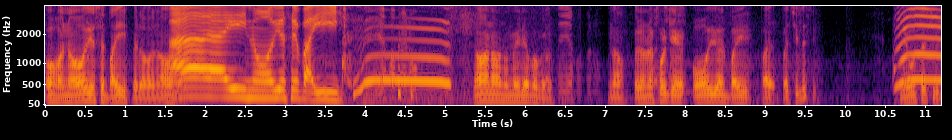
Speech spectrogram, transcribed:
Ojo, no odio ese país, pero no. Ay, no odio ese país. No, no, no me iría para Perú. No, pero no es porque odio el país. Para Chile sí. Me gusta Chile.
